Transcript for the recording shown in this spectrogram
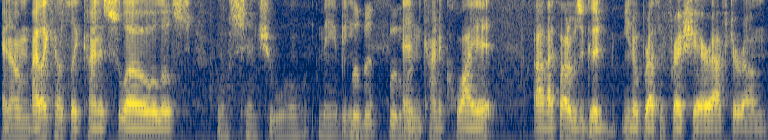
and um I like how it's like kind of slow, a little s- a little sensual A maybe, little bit, a little bit. and kind of quiet. Uh, I thought it was a good you know breath of fresh air after um.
